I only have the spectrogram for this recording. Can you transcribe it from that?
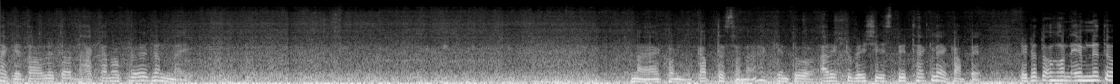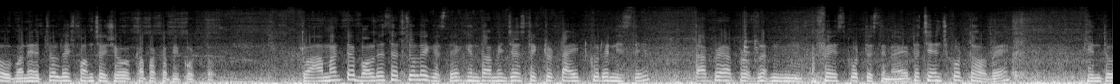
থাকে, তাহলে তো আর ধাক্কানোর প্রয়োজন নাই। না, এখন কাঁপতেছে না, কিন্তু আরেকটু বেশি স্পিড থাকলে কাঁপে। এটা তখন এমনিতেও মানে চল্লিশ পঞ্চাশও কাঁপাকাঁপি করতো। তো আমারটা বল রেসার চলে গেছে, কিন্তু আমি জাস্ট একটু টাইট করে নিছি। তারপরে আর প্রবলেম ফেস করতেছি না, এটা চেঞ্জ করতে হবে। কিন্তু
